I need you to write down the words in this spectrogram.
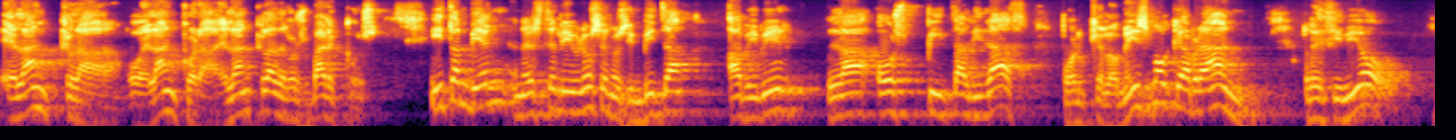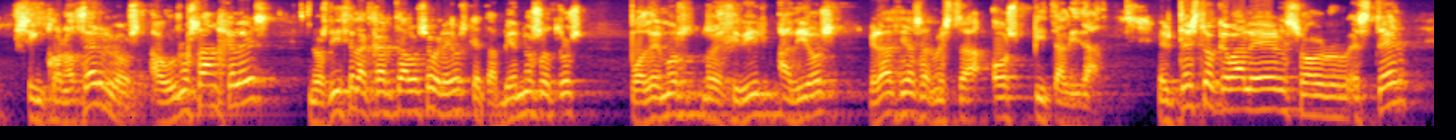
el ancla o el áncora, el ancla de los barcos. Y también en este libro se nos invita a vivir la hospitalidad, porque lo mismo que Abraham recibió sin conocerlos a unos ángeles, nos dice la carta a los hebreos que también nosotros podemos recibir a Dios gracias a nuestra hospitalidad. El texto que va a leer Sor Esther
